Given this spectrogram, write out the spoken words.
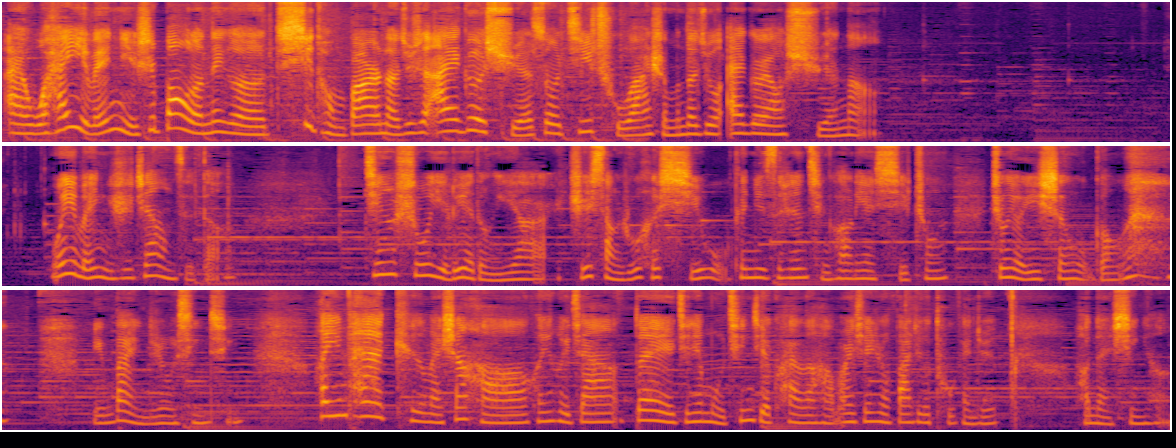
哎，我还以为你是报了那个系统班呢，就是挨个学做基础啊什么的，就挨个要学呢。我以为你是这样子的。经书已略懂一二，只想如何习武。根据自身情况练习，终终有一身武功。明白你这种心情。欢迎 Pack，晚上好，欢迎回家。对，今天母亲节快乐哈！二先生发这个图，感觉好暖心哈。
